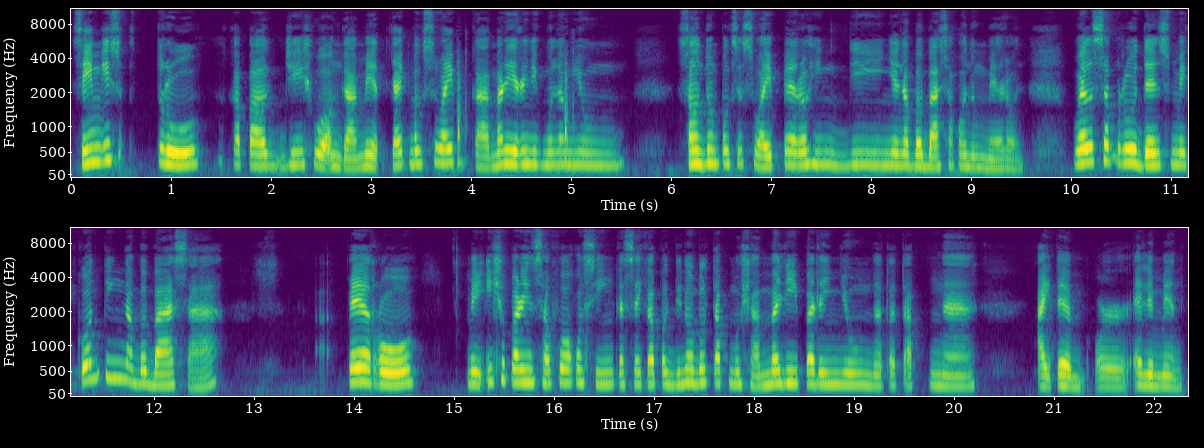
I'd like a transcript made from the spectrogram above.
Same is true kapag G-Show ang gamit. Kahit mag-swipe ka, maririnig mo lang yung sound ng pagsaswipe pero hindi niya nababasa kung anong meron. Well, sa Prudence, may konting nababasa pero may issue pa rin sa focusing kasi kapag dinouble tap mo siya, mali pa rin yung natatap na item or element.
